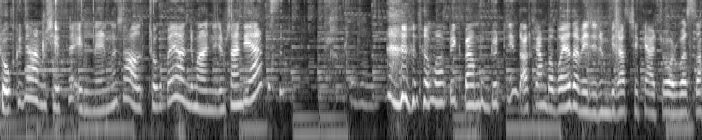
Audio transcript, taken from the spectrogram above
Çok güzelmiş Efe. Ellerine sağlık. Çok beğendim anneciğim. Sen de yer misin? tamam peki ben bu götüreyim de akşam babaya da veririm biraz şeker çorbası.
